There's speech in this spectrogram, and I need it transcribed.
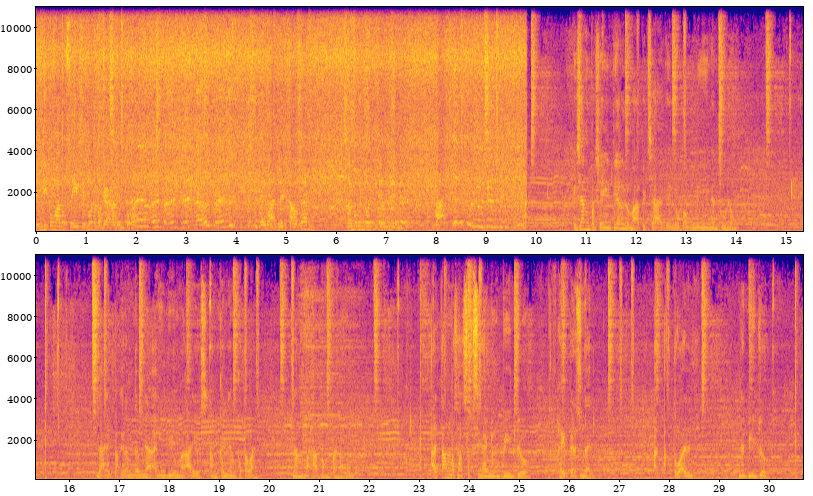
Hindi pumanok sa isip mo na magkakaganto ka? Ay, 500,000. 500,000? Saan mo pera na yun? Ha? Isang pasyente ang lumapit sa atin upang humingi ng tulong. Dahil pakiramdam niya ay hindi umaayos ang kanyang katawan ng mahabang panahon. At ang masasaksihan yung video ay at aktual na video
